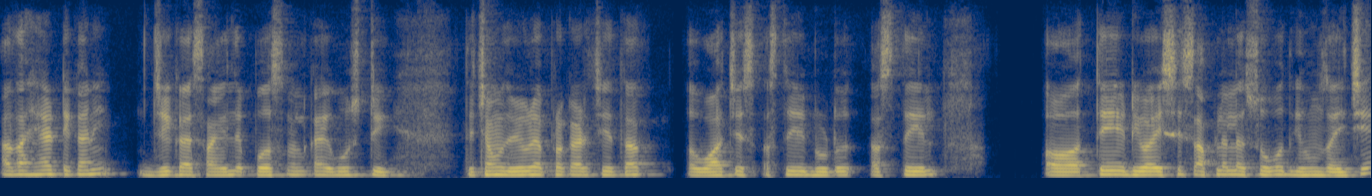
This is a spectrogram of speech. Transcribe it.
आता ह्या ठिकाणी जे काय सांगितले पर्सनल काही गोष्टी त्याच्यामध्ये वेगवेगळ्या प्रकारचे येतात. वॉचेस असतील ब्लूटूथ असतील ते डिव्हाइसेस आपल्याला सोबत घेऊन जायचे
